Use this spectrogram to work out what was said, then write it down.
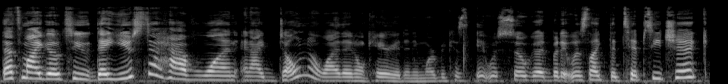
That's my go to. They used to have one, and I don't know why they don't carry it anymore because it was so good, but it was like the Tipsy Chick,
